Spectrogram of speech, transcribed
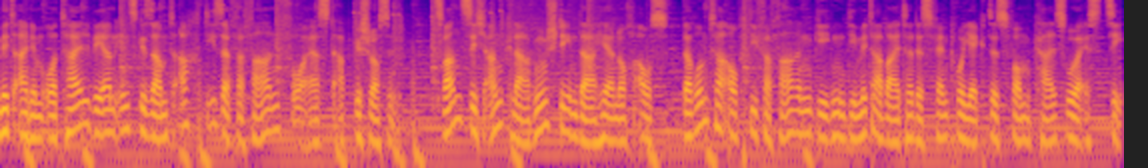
Mit einem Urteil wären insgesamt acht dieser Verfahren vorerst abgeschlossen. 20 Anklagen stehen daher noch aus, darunter auch die Verfahren gegen die Mitarbeiter des Fanprojektes vom Karlsruher SC.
